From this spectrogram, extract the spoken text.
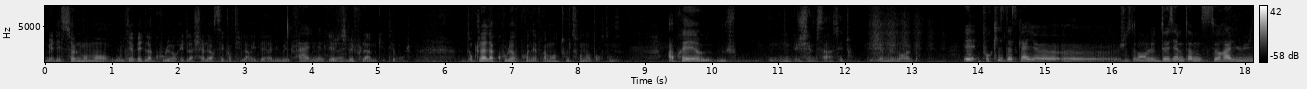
mais les seuls moments où il y avait de la couleur et de la chaleur, c'est quand il arrivait à allumer le feu. À allumer le Il y a juste les flammes qui étaient rouges. Donc là, la couleur prenait vraiment toute son importance. Après, euh, j'aime ça, c'est tout. J'aime le noir et blanc. Et pour Kiss the Sky, euh, euh, justement, le deuxième tome sera lui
